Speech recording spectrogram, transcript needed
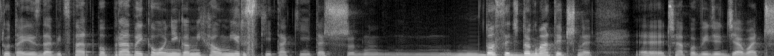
Tutaj jest Dawid Swart, po prawej koło niego Michał Mirski, taki też mm, dosyć dogmatyczny, trzeba powiedzieć, działacz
